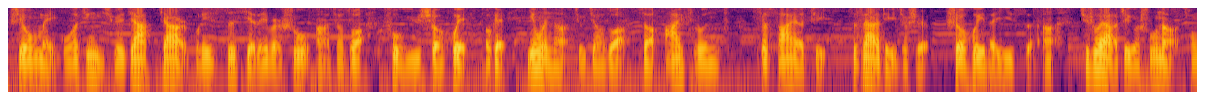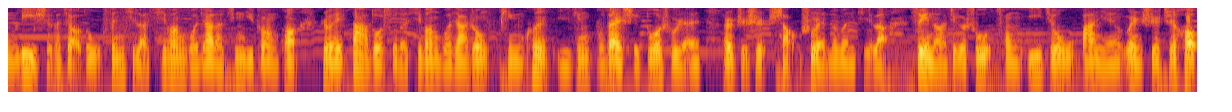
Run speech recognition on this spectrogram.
是由美国经济学家加尔布雷斯写的一本书啊，叫做《富裕社会》。OK，英文呢就叫做《The Affluent Society》。Society 就是社会的意思啊。据说呀，这个书呢从历史的角度分析了西方国家的经济状况，认为大多数的西方国家中，贫困已经不再是多数人，而只是少数人的问题了。所以呢，这个书从一九五八年问世之后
